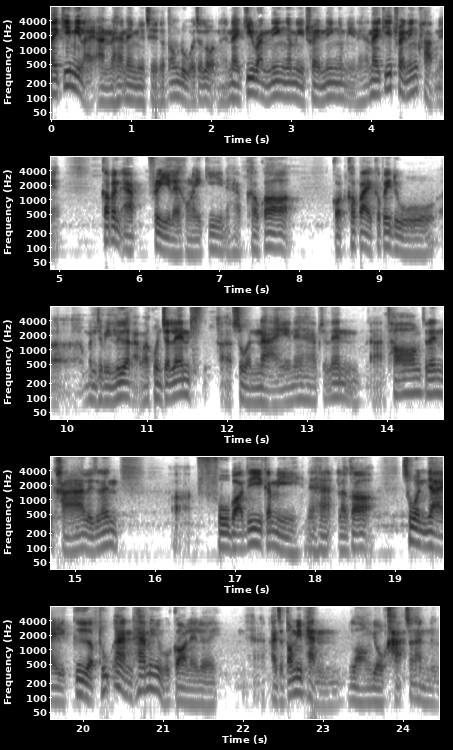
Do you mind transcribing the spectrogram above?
Nike มีหลายอันนะฮะในมือถือก็ต้องดูว่าจะโหลดไหนนะ Nike Running ก็มี Training ก็มีนะ Nike Training Club เนี่ยก็เป็นแอปฟรีเลยของ Nike นะครับเขาก็ กดเข้าไปก็ไปดูมันจะมีเลือกว่าคุณจะเล่นส่วนไหนนะครับ จะเล่นท้องจะเล่นขาหรือจะเล่น full body ก็มีนะฮะแล้วก็ส่วนใหญ่เกือบทุกอันแทบไม่มีอุปกรณ์อะไรเลยอาจจะต้องมีแผ่นรองโยคะสักอันหนึ่ง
